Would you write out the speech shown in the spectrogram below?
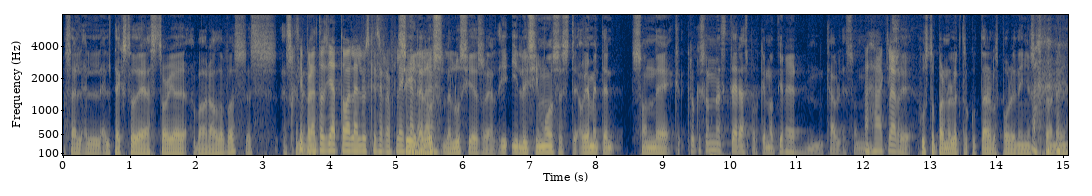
O sea, el, el, texto de Astoria About All of Us es, es generado. Sí, pero entonces ya toda la luz que se refleja. Sí, la, luz, la luz sí es real. Y, y lo hicimos, este, obviamente son de, creo que son unas teras porque no tienen cables. Son, Ajá, claro. justo para no electrocutar a los pobres niños que estaban ahí.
